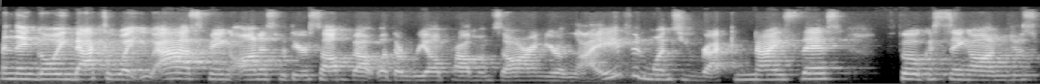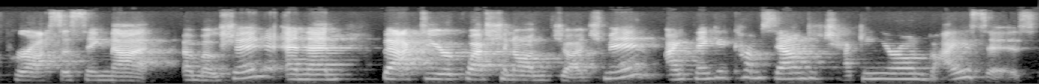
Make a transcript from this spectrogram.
and then going back to what you asked, being honest with yourself about what the real problems are in your life. And once you recognize this, focusing on just processing that emotion. And then back to your question on judgment, I think it comes down to checking your own biases.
